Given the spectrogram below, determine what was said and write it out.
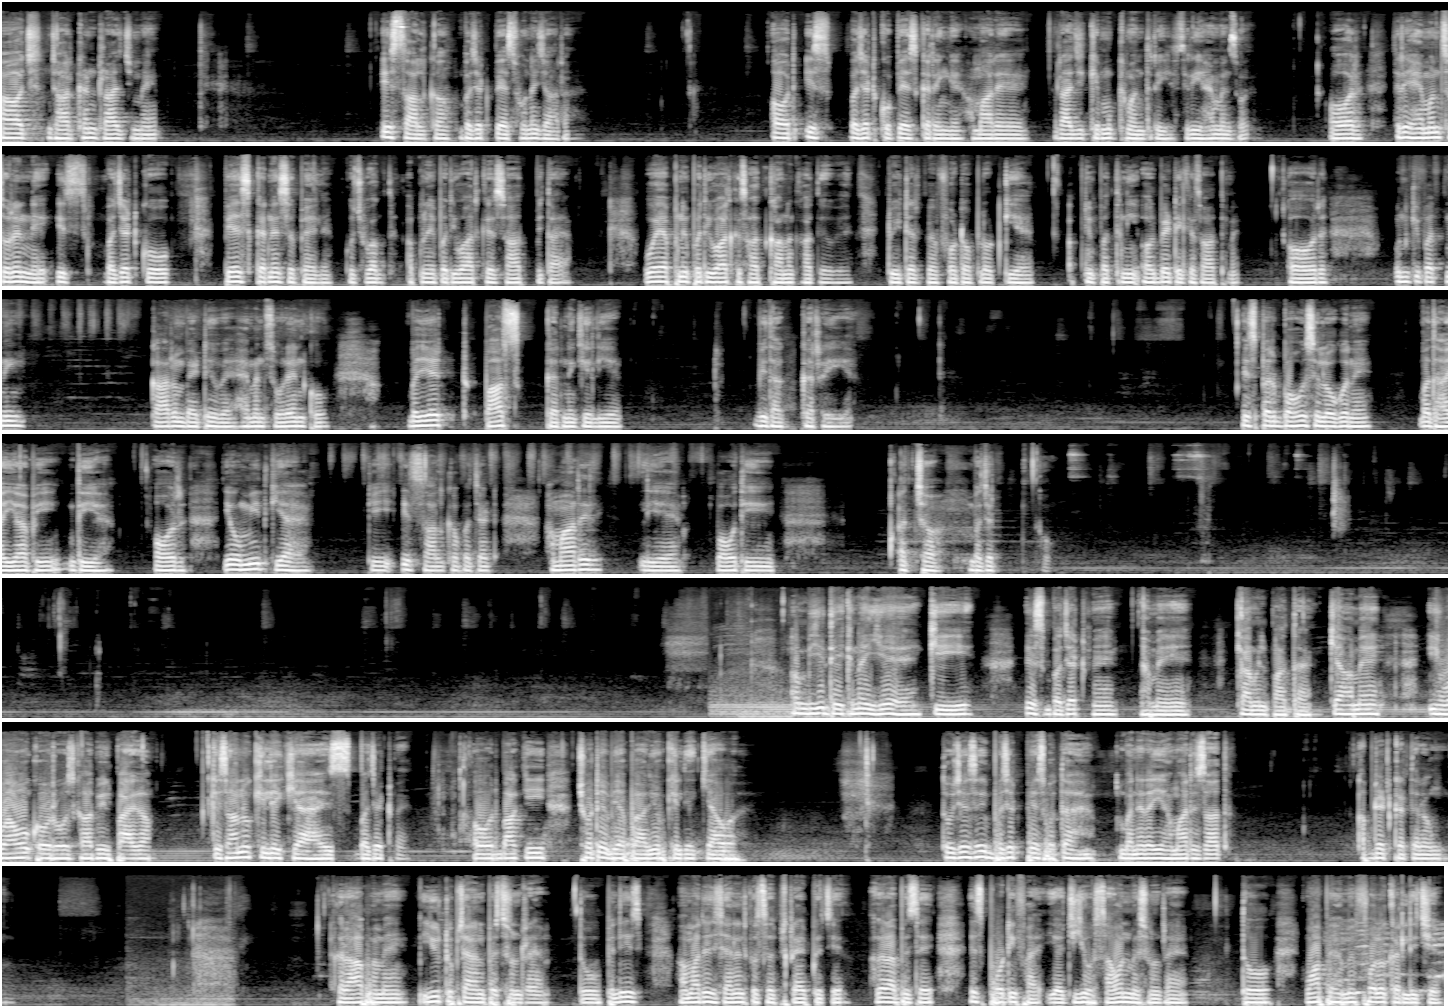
आज झारखंड राज्य में इस साल का बजट पेश होने जा रहा है। और इस बजट को पेश करेंगे हमारे राज्य के मुख्यमंत्री श्री हेमंत सोरेन। और श्री हेमंत सोरेन ने इस बजट को पेश करने से पहले कुछ वक्त अपने परिवार के साथ बिताया। वह अपने परिवार के साथ खाना खाते हुए ट्विटर पर फ़ोटो अपलोड किया है अपनी पत्नी और बेटे के साथ में। और उनकी पत्नी कार में बैठे हुए हेमंत सोरेन को बजट पास करने के लिए विदा कर रही है। इस पर बहुत से लोगों ने बधाइयाँ भी दी है और ये उम्मीद किया है कि इस साल का बजट हमारे लिए बहुत ही अच्छा बजट अब ये देखना ये है कि इस बजट में हमें क्या मिल पाता है? क्या हमें युवाओं को रोज़गार मिल पाएगा? किसानों के लिए क्या है इस बजट में? और बाकी छोटे व्यापारियों के लिए क्या हुआ है? तो जैसे बजट पेश होता है, बने रहिए हमारे साथ। अपडेट करते रहूँगा। अगर आप हमें यूट्यूब चैनल पर सुन रहे हैं तो प्लीज़ हमारे चैनल को सब्सक्राइब कीजिए। अगर आप इसे स्पॉटिफाई या जियो सावन में सुन रहे हैं तो वहाँ पे हमें फॉलो कर लीजिए।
